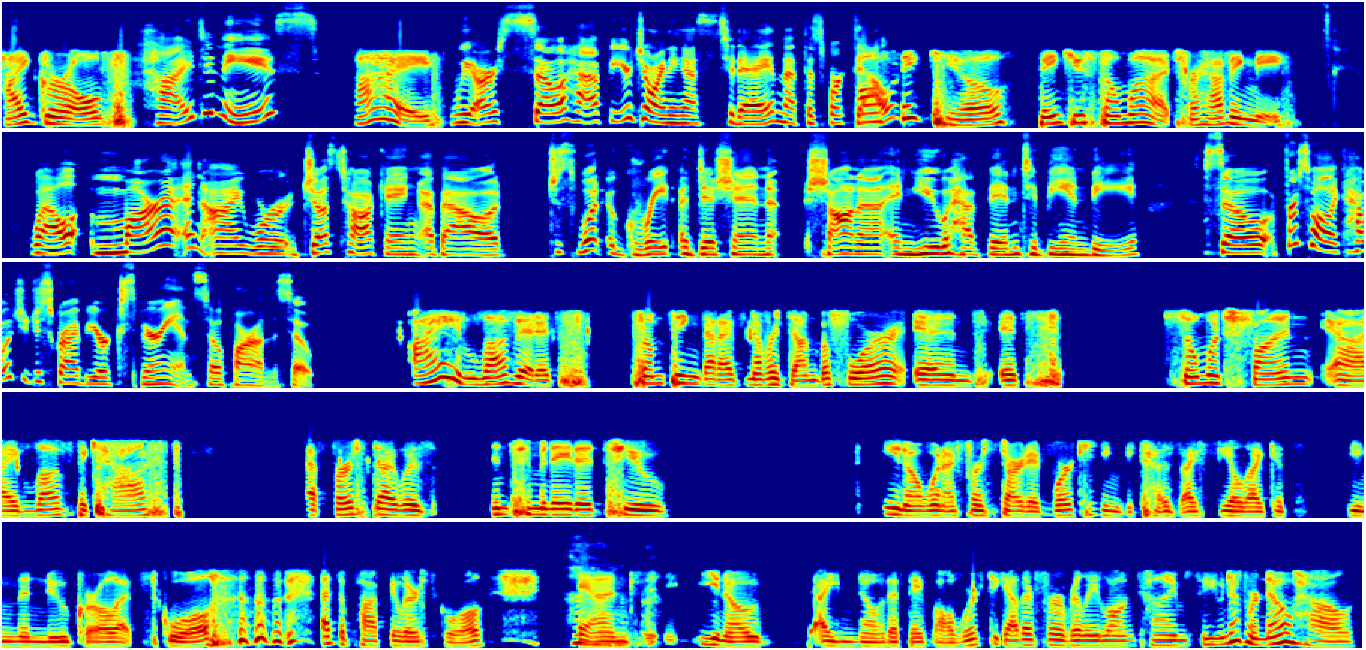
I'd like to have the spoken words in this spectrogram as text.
Hi, girls. Hi, Denise. Hi. We are so happy you're joining us today and that this worked oh, out. Thank you. Thank you so much for having me. Well, Mara and I were just talking about just what a great addition Shauna and you have been to B&B. So, first of all, like how would you describe your experience so far on the soap? I love it. It's something that I've never done before and it's so much fun. I love the cast at first I was intimidated to, you know, when I first started working because I feel like it's being the new girl at school, at the popular school. and, you know, I know that they've all worked together for a really long time. So you never know how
